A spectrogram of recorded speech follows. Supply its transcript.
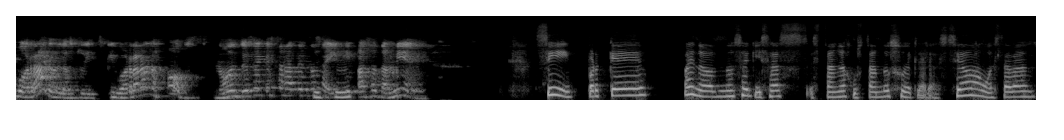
borraron los tweets y borraron los posts, ¿no? Entonces hay que estar atentos ahí qué pasa también. Sí, porque, bueno, no sé, quizás están ajustando su declaración o estaban,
